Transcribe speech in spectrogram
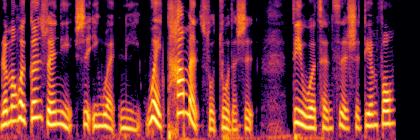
人们会跟随你，是因为你为他们所做的事。第五个层次是巅峰，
